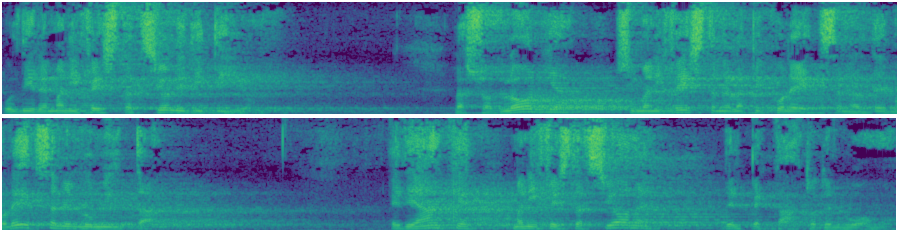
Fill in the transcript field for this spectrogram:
vuol dire manifestazione di Dio. La sua gloria si manifesta nella piccolezza, nella debolezza, nell'umiltà ed è anche manifestazione del peccato dell'uomo.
